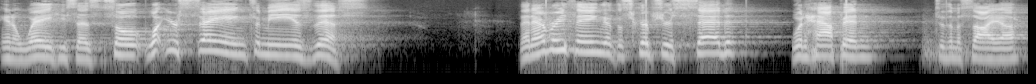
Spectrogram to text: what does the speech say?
in a way, he says, So what you're saying to me is this that everything that the scriptures said would happen to the Messiah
